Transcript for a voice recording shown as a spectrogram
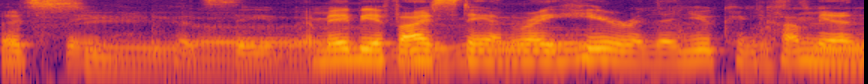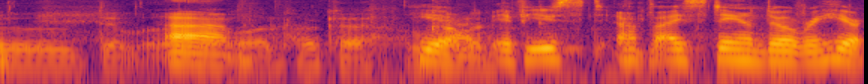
let's, see. see, Let's see. uh, Maybe if I stand right here, and then you can come in. Demo um. Okay, I'm Yeah, coming. if you st- if I stand over here.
